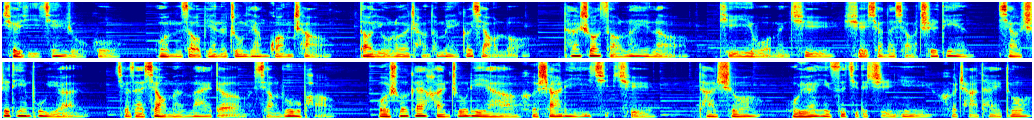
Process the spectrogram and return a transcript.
却一见如故。我们走遍了中央广场到游乐场的每个角落。他说走累了，提议我们去学校的小吃店。小吃店不远，就在校门外的小路旁。我说该喊茱莉亚和莎莉一起去。她说不愿意自己的侄女喝茶太多，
